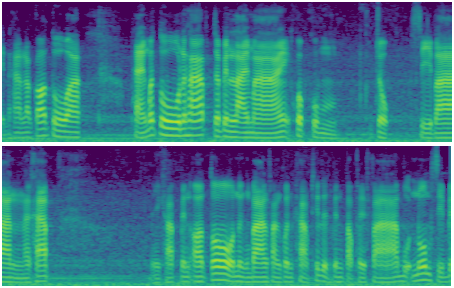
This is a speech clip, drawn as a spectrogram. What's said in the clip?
จนะฮะแล้วก็ตัวแผงประตูนะครับ จะเป็นลายไม้ควบคุมกระจก4บานนะครับนี่ครับเป็นออโต้หนึ่งบานฝั่งคนขับที่เหลือจะเป็นปรับไฟฟ้า บุนุ่มสีเบ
